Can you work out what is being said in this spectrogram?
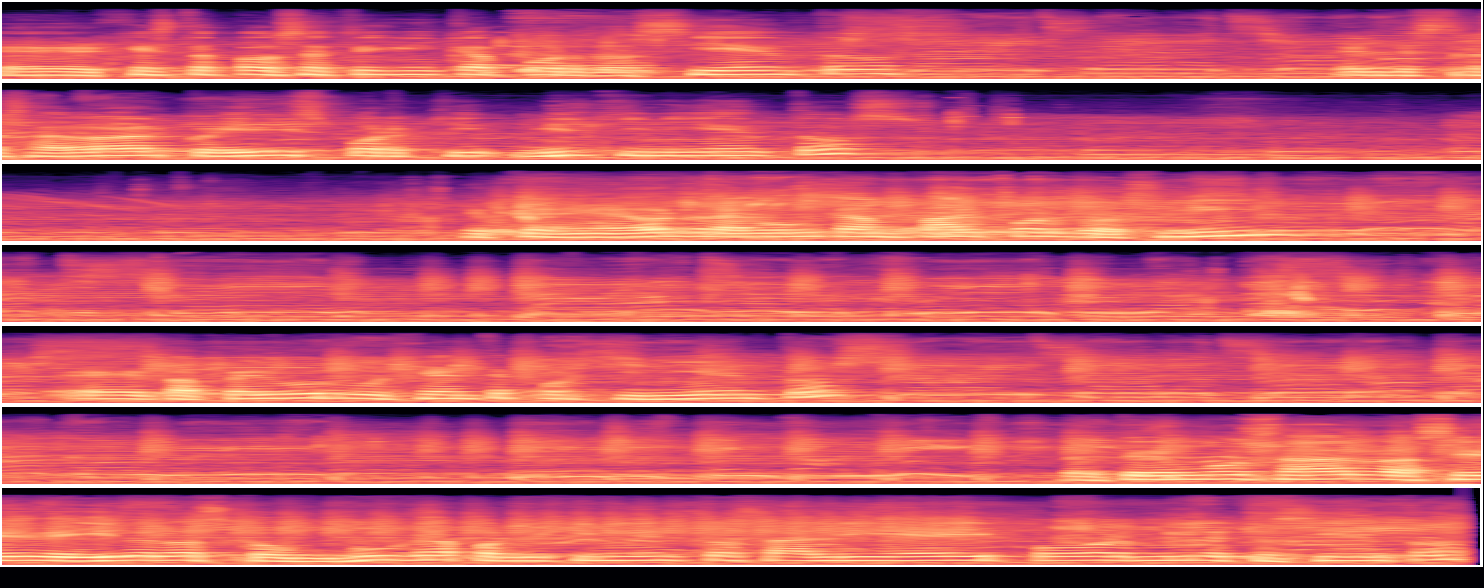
El gesto pausa técnica por 200. El destrozador arcoiris por 1500. El planeador dragón campal por 2000. El papel burbujeante por 500. Le tenemos a la serie de ídolos con Buga por 1500, Ali A por 1800.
